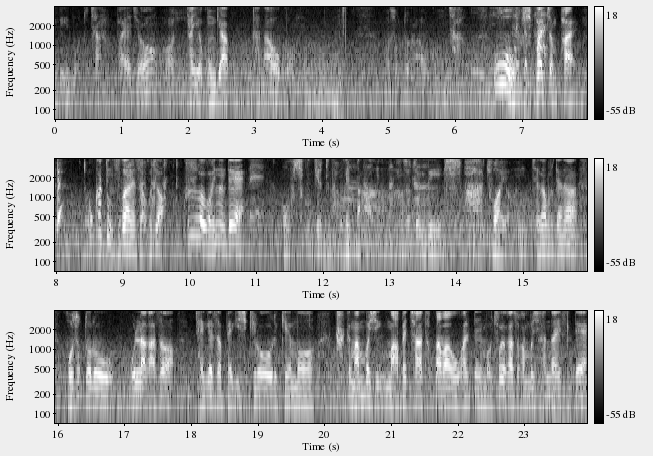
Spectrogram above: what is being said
자, 연비 모드 자 봐야죠. 어 타이어 공기압 다 나오고 어, 속도 나오고 자. 오 18.8 똑같은 구간에서 그죠? 크루즈 가고 했는데 네. 오 19km 도 나오겠다. 아, 나오겠다, 하소도 진짜. 연비 아 좋아요. 이 제가 볼 때는 고속도로 올라가서 100에서 120km 이렇게 뭐 가끔 한 번씩 뭐 앞에 차 답답하고 할 때 뭐 추월 가속 한 번씩 한다 했을 때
